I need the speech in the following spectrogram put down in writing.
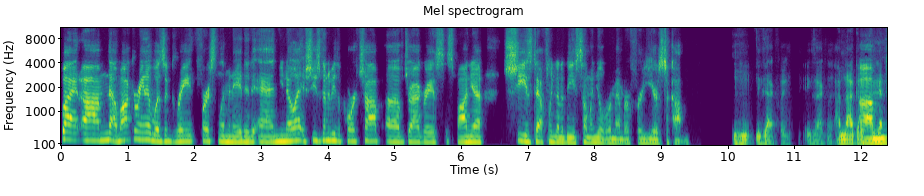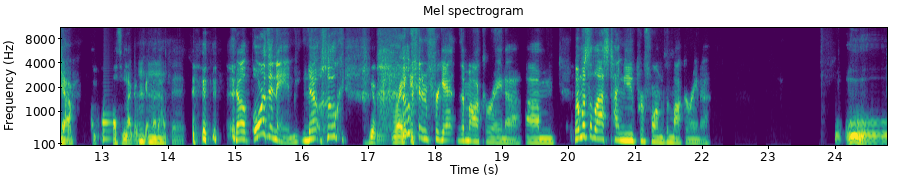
But um, no, Macarena was a great first eliminated. And you know what? If she's going to be the pork chop of Drag Race España, she's definitely going to be someone you'll remember for years to come. Mhm. Exactly. Exactly. I'm not gonna Um, forget yeah. that. I'm also not gonna forget that outfit. Nope, or the name. No, who Yeah, right. who can forget the Macarena? Um, when was the last time you performed the Macarena? Ooh.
